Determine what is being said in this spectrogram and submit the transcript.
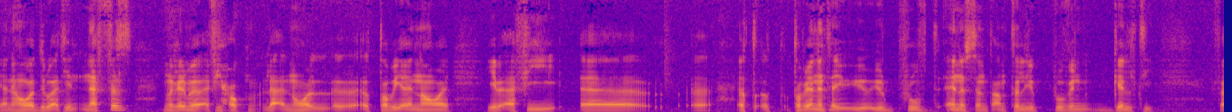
يعني هو دلوقتي نفذ من غير ما يبقى فيه حكم. لا إن هو ال- الطبيعي إن هو يبقى فيه آه آه الط- الطبيعي إن أنت proved innocent until you're proven guilty. ف...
